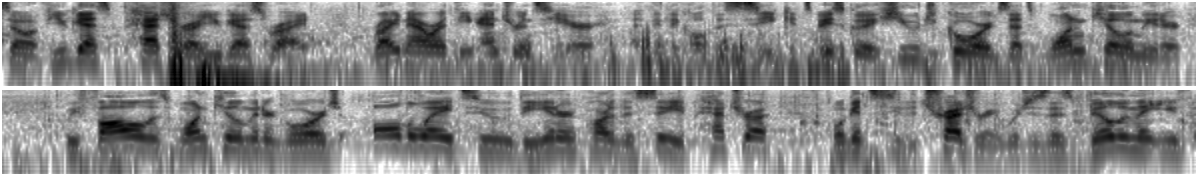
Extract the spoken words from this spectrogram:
So if you guess Petra, you guess right. Right now we're at the entrance here. I think they call it the Siq. It's basically a huge gorge that's one kilometer. We follow this one kilometer gorge all the way to the inner part of the city of Petra. We'll get to see the Treasury, which is this building that you've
